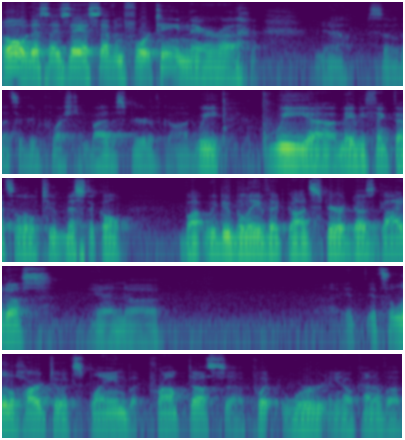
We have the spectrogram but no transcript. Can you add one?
oh, that's Isaiah 7:14 there. Uh, yeah, so that's a good question by the Spirit of God. We, we uh, maybe think that's a little too mystical, but we do believe that God's Spirit does guide us, and uh, it, it's a little hard to explain, but prompt us, uh, put word, you know, kind of a,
